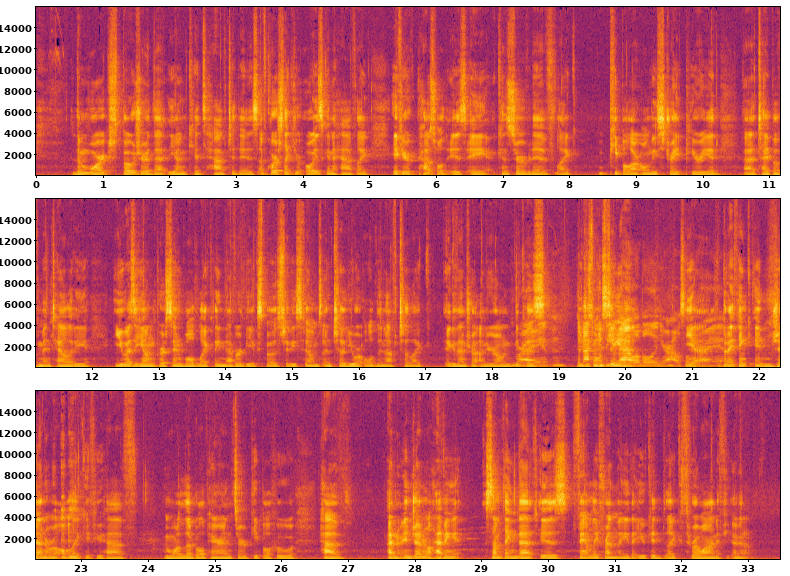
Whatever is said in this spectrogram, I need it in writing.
the more exposure that young kids have to this, of course, like you're always going to have, like, if your household is a conservative, like, people are only straight, period, uh, type of mentality, you as a young person will likely never be exposed to these films until you are old enough to, like, adventure out on your own because right you they're not going to be it. available in your household Yeah, right but I think in general, like if you have more liberal parents or people who have, I don't know, in general, having something that is family friendly that you could like throw on if you, I mean,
